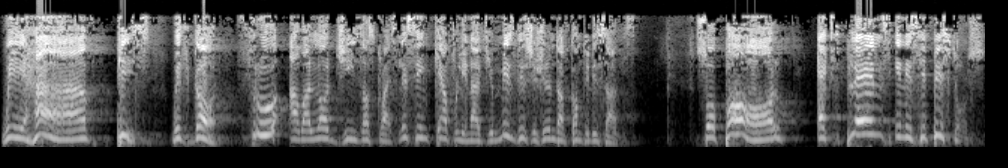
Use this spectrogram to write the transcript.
We have peace with God through our Lord Jesus Christ. Listen carefully now. If you miss this, you shouldn't have come to this service. So Paul explains in his epistles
